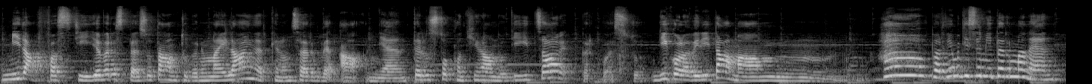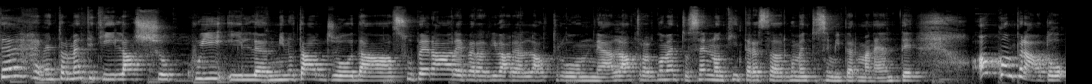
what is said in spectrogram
Mi dà fastidio aver speso tanto per un eyeliner che non serve a niente lo sto continuando a utilizzare per questo. Dico la verità ma mm, Ah, parliamo di semipermanente, eventualmente ti lascio qui il minutaggio da superare per arrivare all'altro all argomento se non ti interessa l'argomento semipermanente ho comprato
